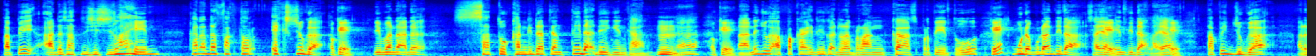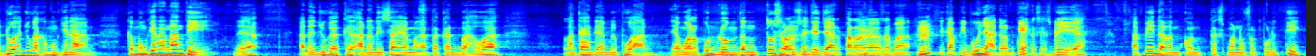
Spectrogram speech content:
tapi ada satu di sisi lain kan ada faktor X juga, Oke. di mana ada satu kandidat yang tidak diinginkan. Hmm, ya. oke. Nah ini juga apakah ini juga dalam rangka seperti itu? Oke. Mudah-mudahan tidak, saya Oke. yakin tidak lah ya. Oke. Tapi juga ada dua juga kemungkinan. Kemungkinan nanti ya ada juga ke analisa yang mengatakan bahwa langkah yang diambil Puan yang walaupun belum tentu selalu sejajar paralel sama sikap ibunya dalam konteks SBY ya. Tapi dalam konteks manuver politik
